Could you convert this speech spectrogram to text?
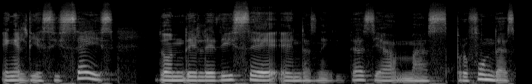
en el 16, donde le dice en las negritas ya más profundas,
